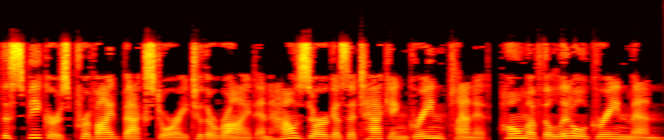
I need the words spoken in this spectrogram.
The speakers provide backstory to the ride and how Zurg is attacking Green Planet, home of the Little Green Men.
